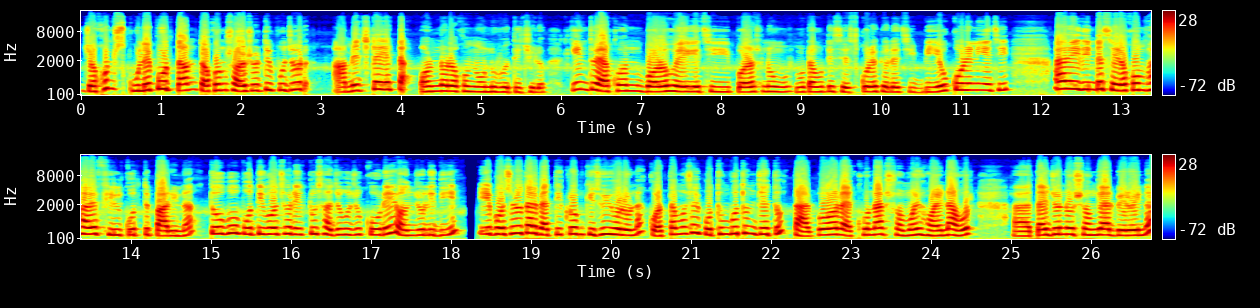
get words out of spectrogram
যখন স্কুলে পড়তাম, তখন সরস্বতী পুজোর আমেজটাই একটা অন্যরকম অনুভূতি ছিল। কিন্তু এখন বড় হয়ে গেছি, পড়াশুনো মোটামুটি শেষ করে ফেলেছি, বিয়েও করে নিয়েছি। আর এই দিনটা সেরকমভাবে ফিল করতে পারি না। তবুও প্রতি বছর একটু সাজুগুজু করে অঞ্জলি দিয়ে এবছরও তার ব্যতিক্রম কিছুই হলো না। কর্তামশাই প্রথম প্রথম যেত, তারপর এখন আর সময় হয় না ওর তাই জন্য ওর সঙ্গে আর বেরোয় না।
